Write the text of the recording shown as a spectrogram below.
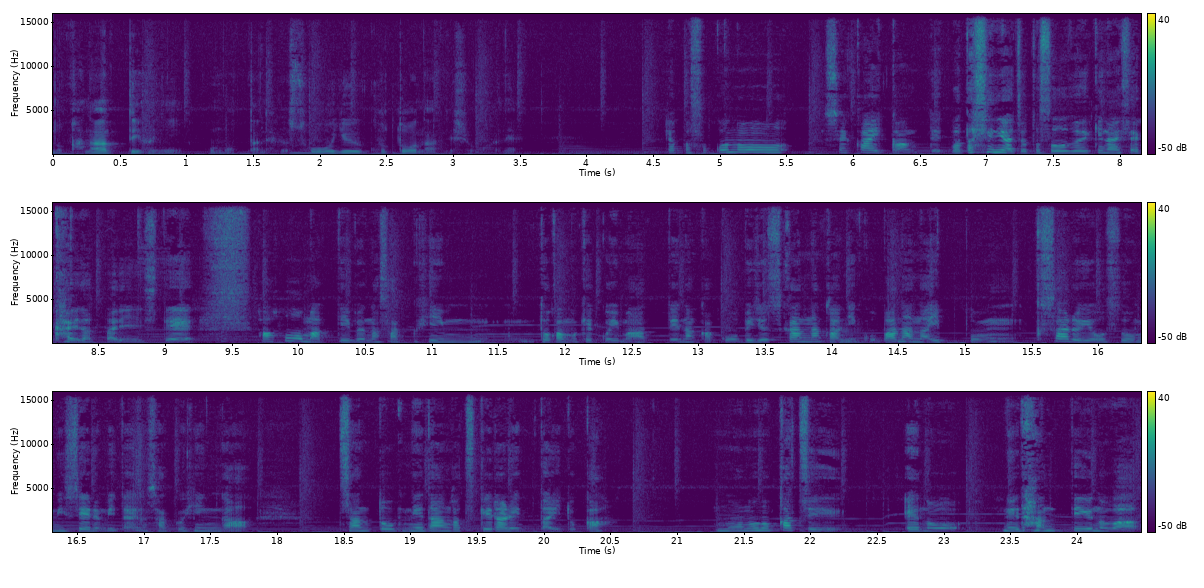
のかなっていうふうに思ったんですけどそういうことなんでしょうかね。やっぱそこの世界観って私にはちょっと想像できない世界だったりしてパフォーマティブな作品とかも結構今あってなんかこう美術館の中にこうバナナ1本腐る様子を見せるみたいな作品がちゃんと値段がつけられたりとか物の価値への値段っていうのは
